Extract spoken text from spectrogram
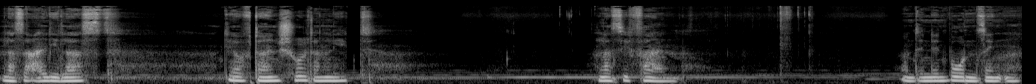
Lasse all die Last, die auf deinen Schultern liegt, lass sie fallen und in den Boden sinken.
